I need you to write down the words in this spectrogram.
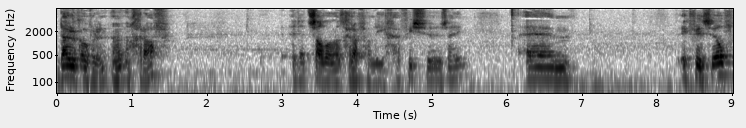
duidelijk over een, een, graf. En dat zal dan het graf van die uh, zijn. En ik vind zelf,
